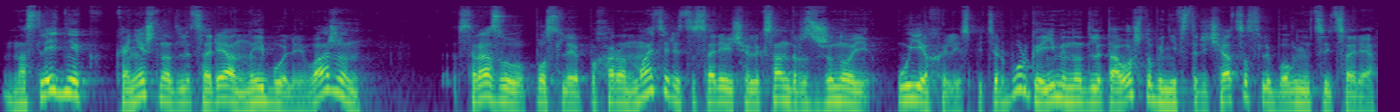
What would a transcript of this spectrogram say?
Наследник, конечно, для царя наиболее важен. Сразу после похорон матери цесаревич Александр с женой уехали из Петербурга именно для того, чтобы не встречаться с любовницей царя.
